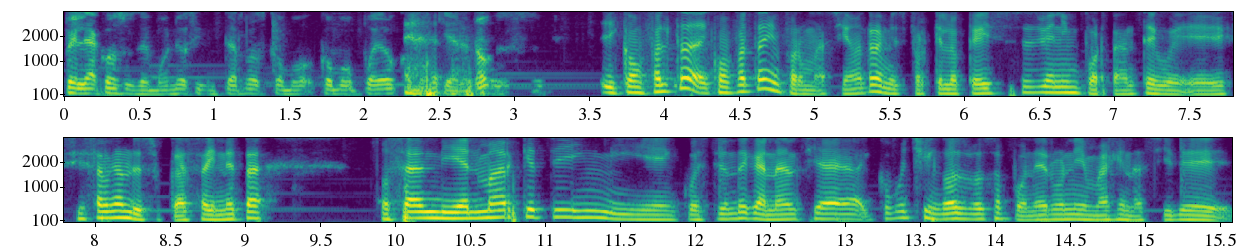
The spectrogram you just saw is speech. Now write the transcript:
pelea con sus demonios internos como, como puede o como quiere, ¿no? Y con falta, con falta de información, Ramis, porque lo que dices es bien importante, güey. Eh, si salgan de su casa y neta, o sea, ni en marketing ni en cuestión de ganancia, ¿cómo chingados vas a poner una imagen así de,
